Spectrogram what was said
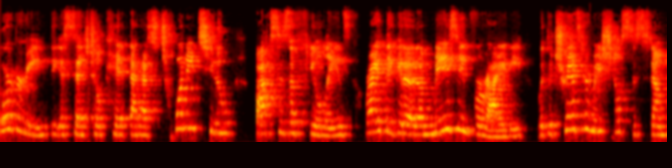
ordering the essential kit that has 22 boxes of fuelings, right? They get an amazing variety with the transformational system.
